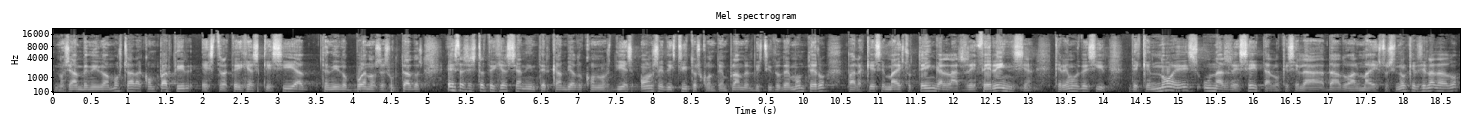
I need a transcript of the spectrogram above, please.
Nos han a mostrar, a compartir estrategias que sí han tenido buenos resultados. Estas estrategias se han intercambiado con los 10, 11 distritos contemplando el distrito de Montero para que ese maestro tenga la referencia, queremos decir, de que no es una receta lo que se le ha dado al maestro, sino que se le ha dado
